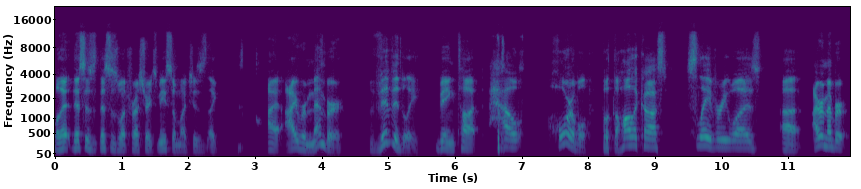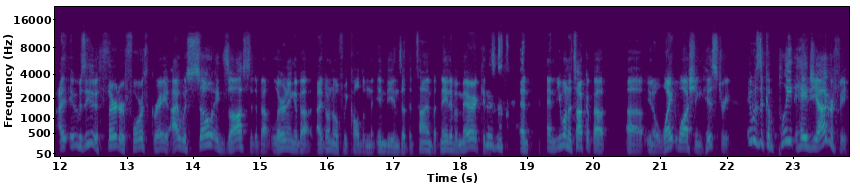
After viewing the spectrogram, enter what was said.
Well, this is this is what frustrates me so much is like I I remember vividly being taught how horrible both the Holocaust, slavery was, uh, I remember I, it was either third or fourth grade. I was so exhausted about learning about I don't know if we called them the Indians at the time, but Native Americans. Mm-hmm. And and you want to talk about uh, you know whitewashing history? It was a complete hagiography.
